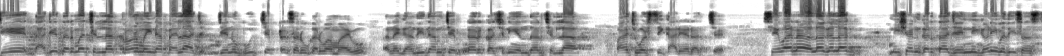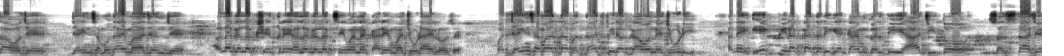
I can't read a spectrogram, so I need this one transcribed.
જે તાજેતરમાં છેલ્લા ત્રણ મહિના પહેલાં જ જેનું ભુજ ચેપ્ટર શરૂ કરવામાં આવ્યું અને ગાંધીધામ ચેપ્ટર કચ્છની અંદર છેલ્લા પાંચ વર્ષથી કાર્યરત છે. સેવાના અલગ અલગ મિશન કરતા જૈનની ઘણી બધી સંસ્થાઓ છે જૈન સમુદાય મહાજન છે. અલગ અલગ ક્ષેત્રે અલગ અલગ સેવાના કાર્યમાં જોડાયેલો છે. પણ જૈન સમાજના બધા જ ફિરક્કાઓને જોડી અને એક ફિરક્કા તરીકે કામ કરતી આ જીતો સંસ્થા છે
